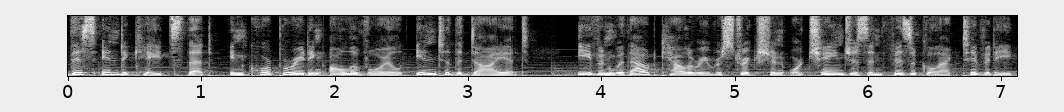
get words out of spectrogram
This indicates that incorporating olive oil into the diet, even without calorie restriction or changes in physical activity,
